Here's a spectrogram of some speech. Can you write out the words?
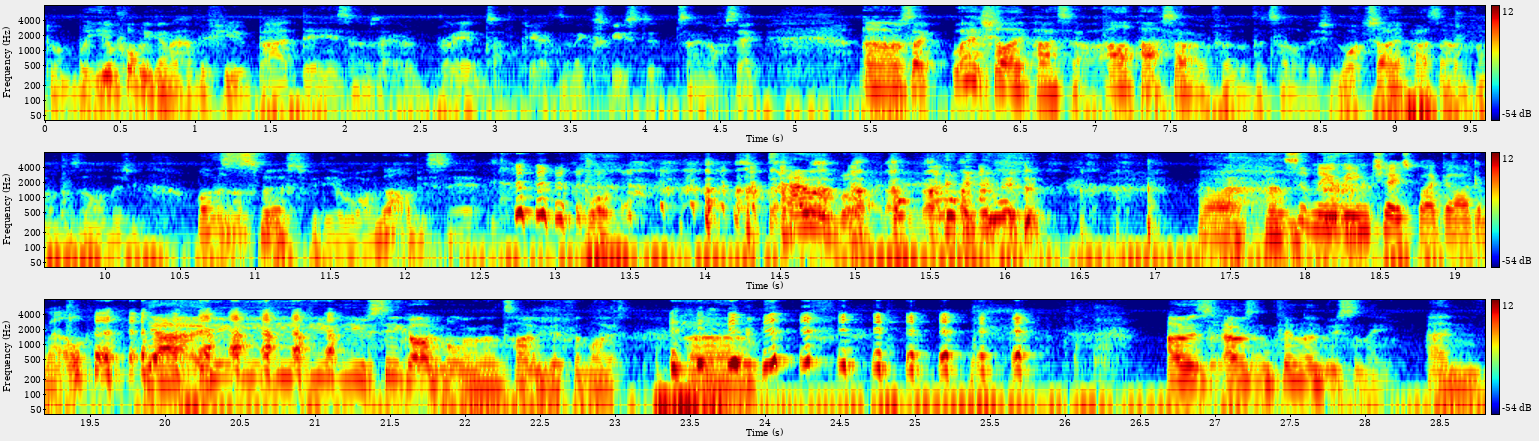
don't. But you're probably going to have a few bad days. And I was like, oh, brilliant. Okay, that's an excuse to sign off sick. And I was like, where shall I pass out? I'll pass out in front of the television. What shall I pass out in front of the television? Well, there's a Smurfs video on. That'll be safe. well, terrible idea. Um, Suddenly you're being chased by Gargamel. yeah, you, you, you, you, you see Gargamel in a entirely different light. Um, I was I was in Finland recently, and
